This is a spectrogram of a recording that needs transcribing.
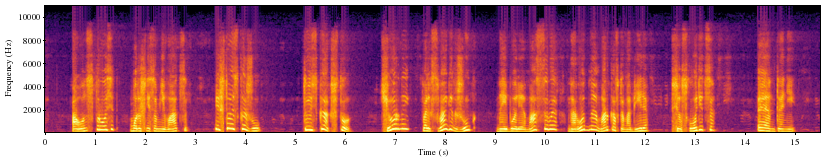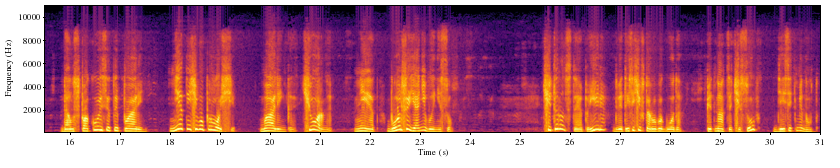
А он спросит, можешь не сомневаться. И что я скажу? То есть как, что? Черный Volkswagen Жук, наиболее массовая народная марка автомобиля. Все сходится. Энтони. Да успокойся ты, парень. Нет ничего проще. Маленькая, черная. Нет, больше я не вынесу. 14 апреля 2002 года. 15 часов 10 минут.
